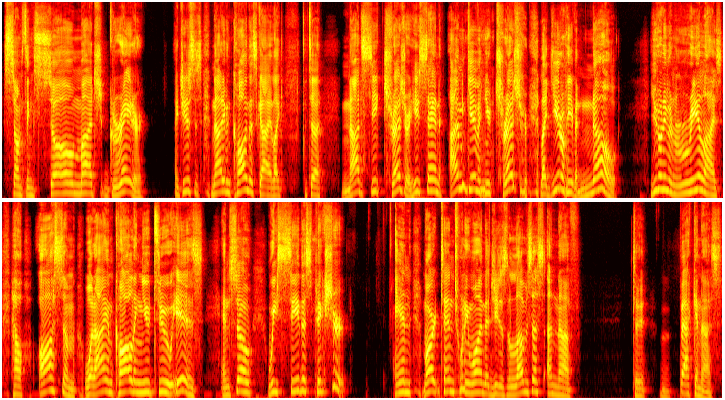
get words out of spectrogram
something so much greater. Like Jesus is not even calling this guy like to not seek treasure. He's saying, I'm giving you treasure like you don't even know. You don't even realize how awesome what I am calling you to is. And so we see this picture in Mark 10 21 that Jesus loves us enough to beckon us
